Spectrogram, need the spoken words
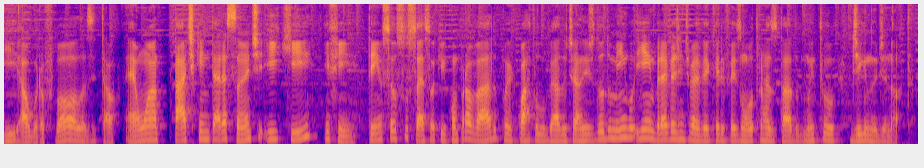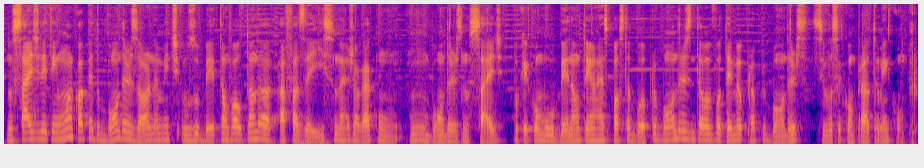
e Algor of Bolas e tal. É uma tática interessante e que, enfim, tem o seu sucesso aqui comprovado, porque é quarto lugar do challenge do domingo e em breve a gente vai ver que ele fez um outro resultado muito digno de nota. No side ele tem uma cópia do Bonders Ornament, os UB estão voltando a, fazer isso, né? Jogar com um Bonders no side, porque como o UB não tem uma resposta boa pro Bonders, então eu vou ter meu próprio Bonders. Se você comprar, eu também compro.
